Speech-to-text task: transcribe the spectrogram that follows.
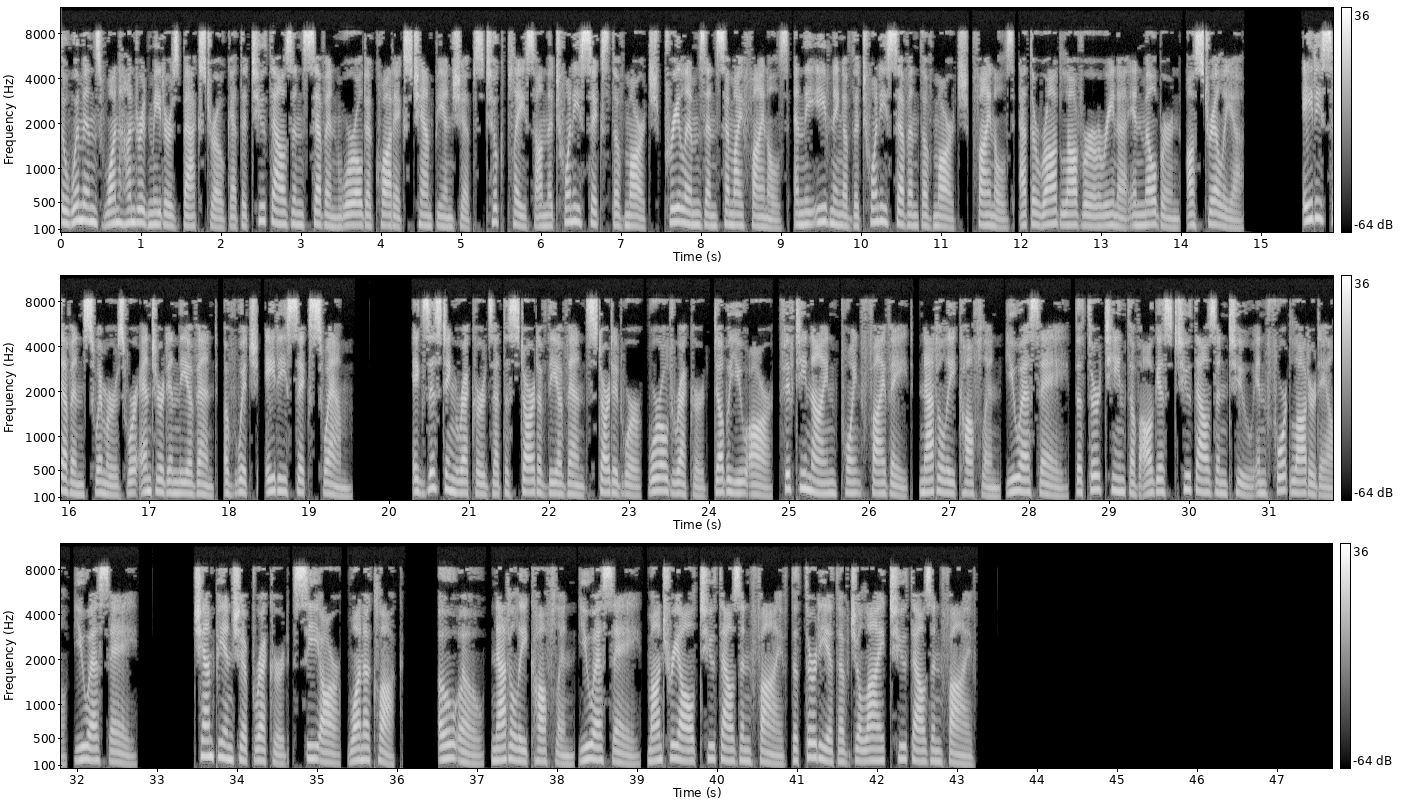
The women's 100 meters backstroke at the 2007 World Aquatics Championships took place on the 26th of March, prelims and semifinals, and the evening of the 27th of March, finals at the Rod Laver Arena in Melbourne, Australia. 87 swimmers were entered in the event, of which 86 swam. Existing records at the start of the event started were World Record WR 59.58 Natalie Coughlin USA the 13th of August 2002 in Fort Lauderdale USA Championship record CR 1 o'clock. 00 Natalie Coughlin USA Montreal 2005 the 30th of July 2005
